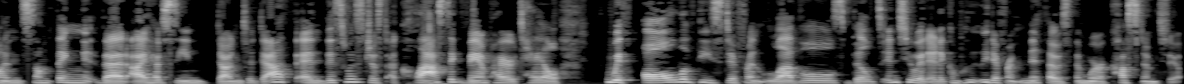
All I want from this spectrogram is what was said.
on something that I have seen done to death. And this was just a classic vampire tale with all of these different levels built into it and a completely different mythos than we're accustomed to. Yeah.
